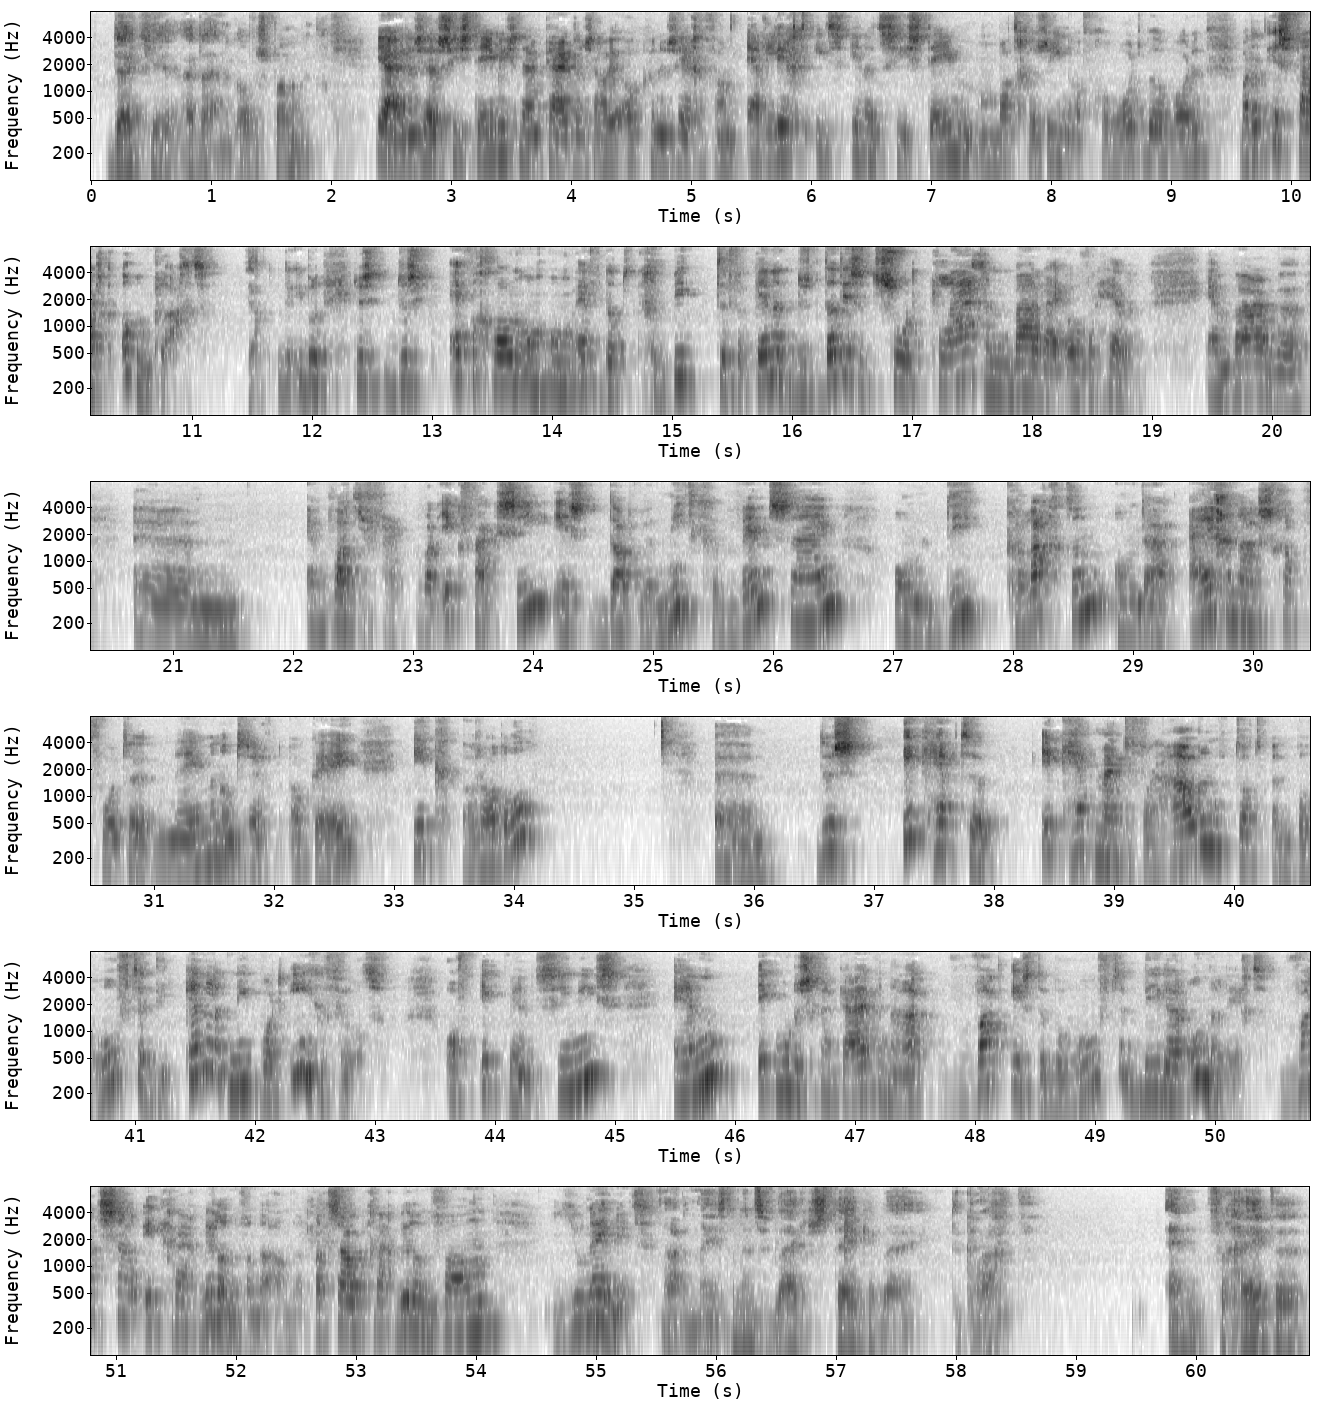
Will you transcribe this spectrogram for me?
dat je uiteindelijk overspannen bent geworden. Ja, en als je er systemisch naar kijkt, dan zou je ook kunnen zeggen van er ligt iets in het systeem wat gezien of gehoord wil worden. Maar dat is feitelijk ook een klacht. Ja. Dus, dus even gewoon om, om even dat gebied te verkennen. Dus dat is het soort klagen waar wij over hebben. En waar we. ehm, en wat, je vaak, wat ik vaak zie, is dat we niet gewend zijn om die klachten, om daar eigenaarschap voor te nemen. Om te zeggen: oké, ik roddel. Ehm, dus ik heb, te, ik heb mij te verhouden tot een behoefte die kennelijk niet wordt ingevuld. Of ik ben cynisch en ik moet eens gaan kijken naar wat is de behoefte die daaronder ligt. Wat zou ik graag willen van de ander? Wat zou ik graag willen van you name it? Nou, de meeste mensen blijven steken bij de klacht en vergeten,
